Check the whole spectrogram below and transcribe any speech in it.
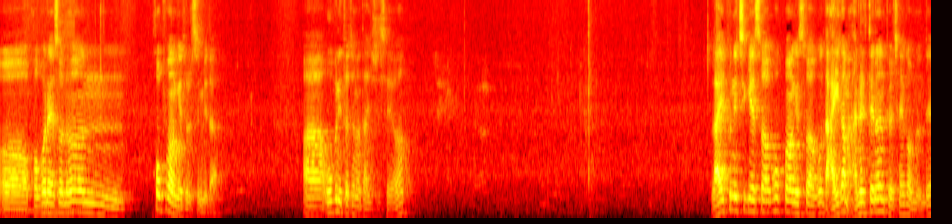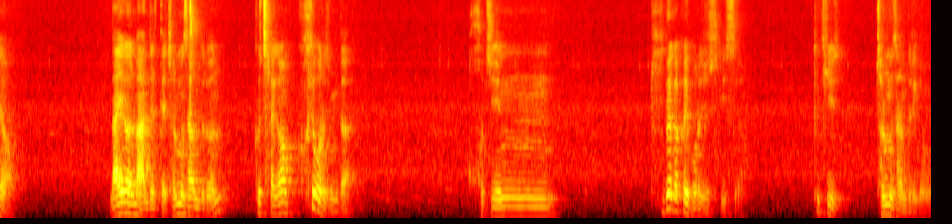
어, 법원에서는 호프만 개수를 씁니다. 아, 5분 있다 전화 다시 주세요. 라이프니츠 개수하고 호프만 개수하고 나이가 많을 때는 별 차이가 없는데요. 나이가 얼마 안 될 때 젊은 사람들은 그 차이가 크게 벌어집니다. 거진 두 배 가까이 벌어질 수도 있어요. 특히 젊은 사람들의 경우에.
